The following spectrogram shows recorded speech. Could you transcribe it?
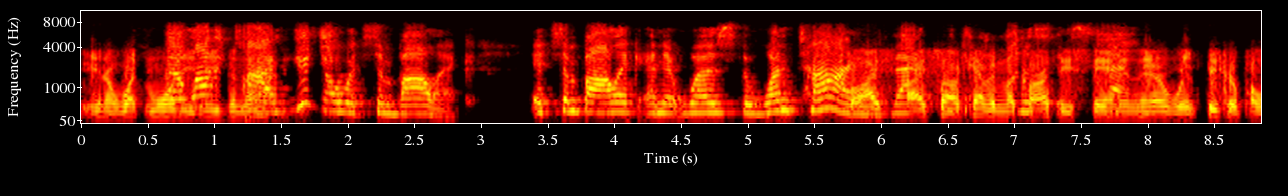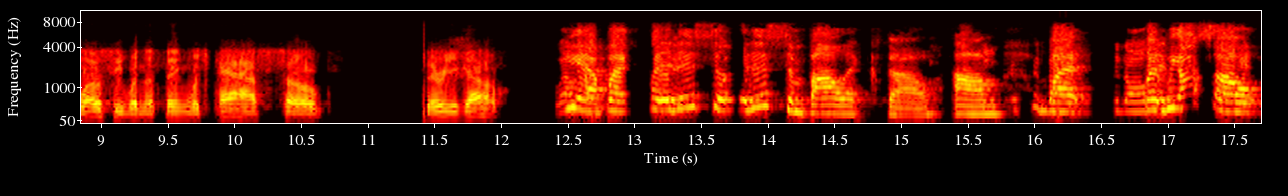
you know, what more now, do you need than time, that? You know, it's symbolic. It's symbolic, and it was the one time. Well, I, that I saw Kevin McCarthy standing there with Speaker Pelosi when the thing was passed. So there you go. Well, yeah, but but it is so it is symbolic though. Um, but but we also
